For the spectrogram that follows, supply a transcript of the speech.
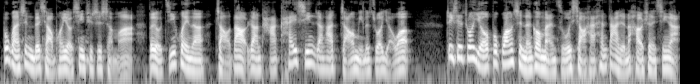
不管是你的小朋友兴趣是什么啊，都有机会呢找到让他开心、让他着迷的桌游哦。这些桌游不光是能够满足小孩和大人的好胜心啊，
